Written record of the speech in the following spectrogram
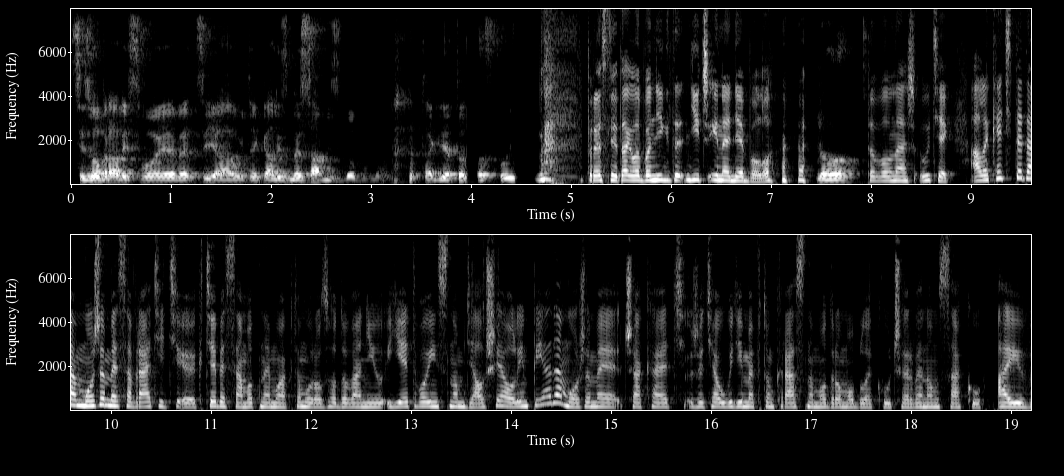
si zobrali svoje veci a utekali sme sami z domu. No. tak je to trošku Presne tak, lebo nikde, nič iné nebolo. No. to bol náš útek. Ale keď teda môžeme sa vrátiť e, k tebe samotnému a k tomu rozhodovaniu, je tvojim snom ďalšia olimpiáda? Môžeme čakať, že ťa uvidíme v tom krásnom modrom obleku, červenom saku aj v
